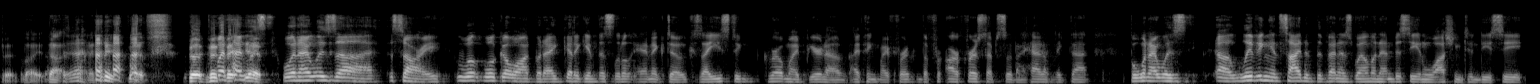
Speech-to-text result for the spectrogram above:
but like that's but, but, but, when but I yeah, was when I was uh sorry, we'll we'll go on, but I gotta give this little anecdote because I used to grow my beard out. I think my first the our first episode I had it like that. But when I was uh, living inside of the Venezuelan embassy in Washington D.C.,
